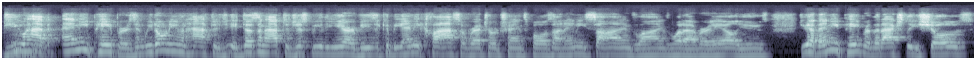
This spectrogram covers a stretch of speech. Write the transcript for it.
do you mm-hmm. have any papers, and we don't even have to, it doesn't have to just be the ERVs, it could be any class of retrotransposon any SINEs, LINEs, whatever, ALUs. Do you have any paper that actually shows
